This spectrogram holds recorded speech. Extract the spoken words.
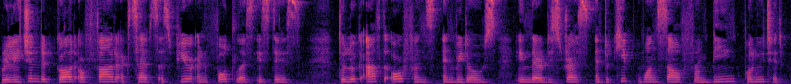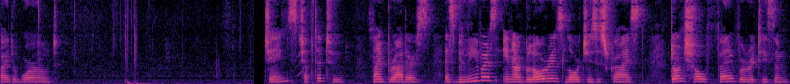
Religion that God our Father accepts as pure and faultless is this to look after orphans and widows in their distress and to keep oneself from being polluted by the world. James chapter 2 My brothers, as believers in our glorious Lord Jesus Christ, don't show favoritism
